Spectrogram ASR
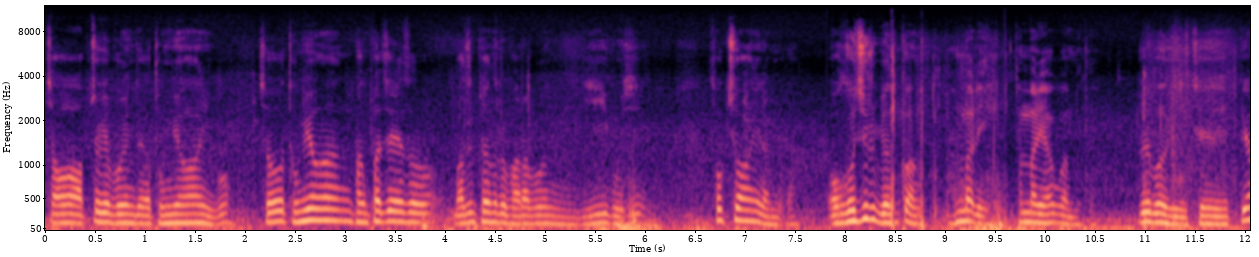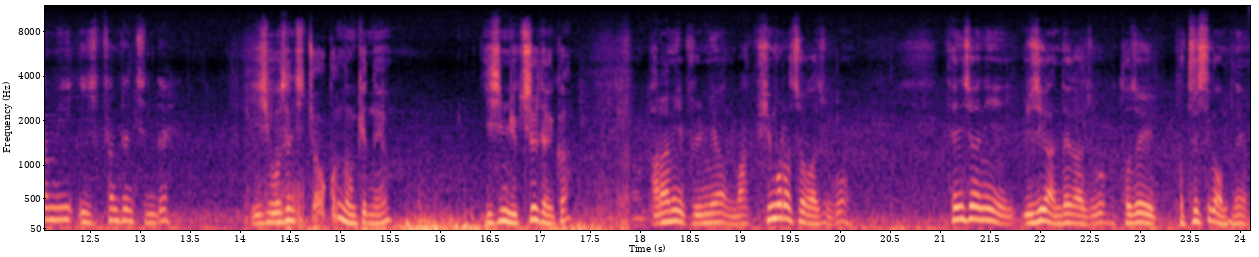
저 앞쪽에 보이는 데가 동명항이고 저 동명항 방파제에서 맞은편으로 바라본 이곳이 속초항이랍니다 어거지로 면꽝 한 마리 한 마리 하고 갑니다. 레박이 제 뼘이 23cm인데? 25cm 조금 넘겠네요. 26, 7 될까? 바람이 불면 막 휘몰아쳐 가지고 tension이 유지가 안 돼 가지고 도저히 버틸 수가 없네요.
